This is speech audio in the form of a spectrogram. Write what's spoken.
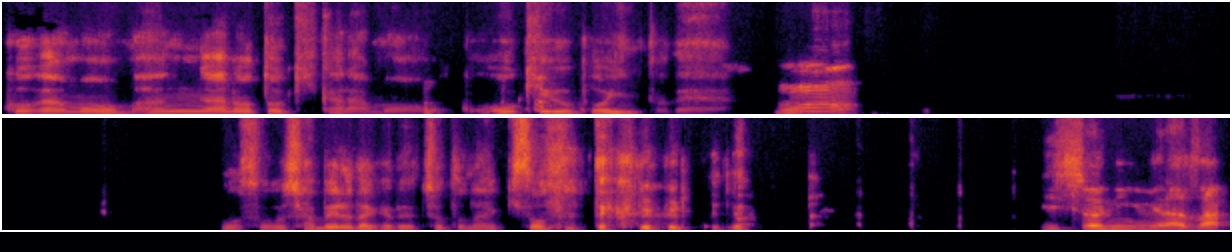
こがもう漫画の時からもう号泣ポイントで、うん。もうそう喋るだけでちょっと泣きそうになってくるぐらいで、一緒に皆さん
